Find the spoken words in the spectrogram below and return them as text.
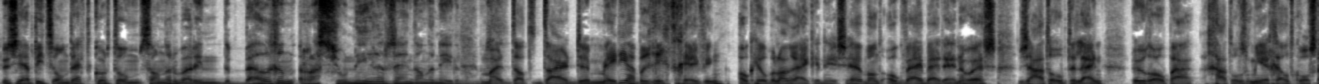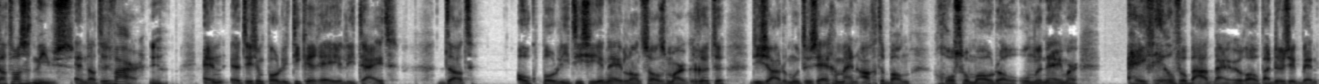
Dus je hebt iets ontdekt, kortom, Sander, waarin de Belgen rationeler zijn dan de Nederlanders. Maar dat daar de mediaberichtgeving ook heel belangrijk in is. Hè? Want ook wij bij de NOS zaten op de lijn. Europa gaat ons meer geld kosten. Dat was het nieuws. En dat is waar. Ja. En het is een politieke realiteit dat ook politici in Nederland, zoals Mark Rutte, die zouden moeten zeggen: Mijn achterban, grosso modo ondernemer, heeft heel veel baat bij Europa. Dus ik ben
